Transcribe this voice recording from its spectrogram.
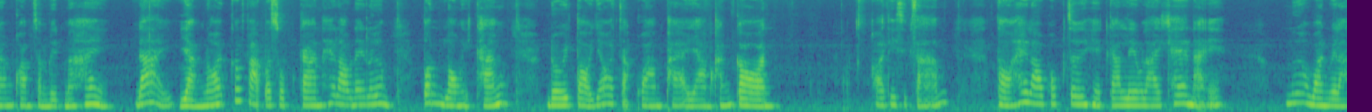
นำความสำเร็จมาให้ ได้อย่างน้อยก็ฝากประสบการณ์ให้เราได้เริ่มต้นลองอีกครั้ง โดยต่อยอดจากความพยายามครั้งก่อน ข้อที่ 13 ต่อให้เราพบเจอเหตุการณ์เลวร้ายแค่ไหน เมื่อวันเวลา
